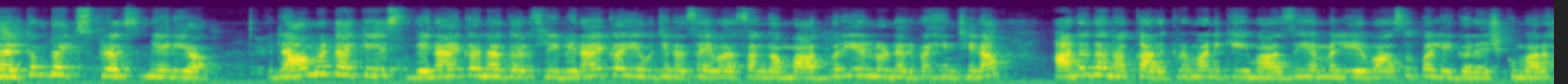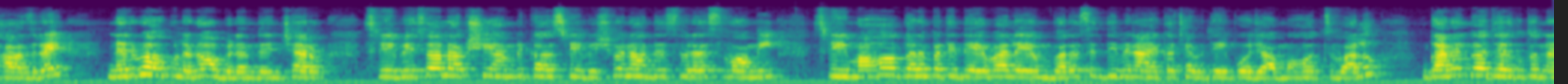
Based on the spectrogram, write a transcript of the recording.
వెల్కమ్ టు ఎక్స్ప్రెస్ మీడియా రామటాకేస్ వినాయక నగర్ శ్రీ వినాయక యువజన సేవా సంఘం ఆధ్వర్యంలో నిర్వహించిన అన్నదాన కార్యక్రమానికి మాజీ ఎమ్మెల్యే వాసుపల్లి గణేష్ కుమార్ హాజరై నిర్వాహకులను అభినందించారు. శ్రీ విశాలాక్షి అంబిక శ్రీ విశ్వనాథేశ్వర స్వామి శ్రీ మహాగణపతి దేవాలయం వరసిద్ధి వినాయక చవితి పూజ మహోత్సవాలు ఘనంగా జరుగుతున్న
